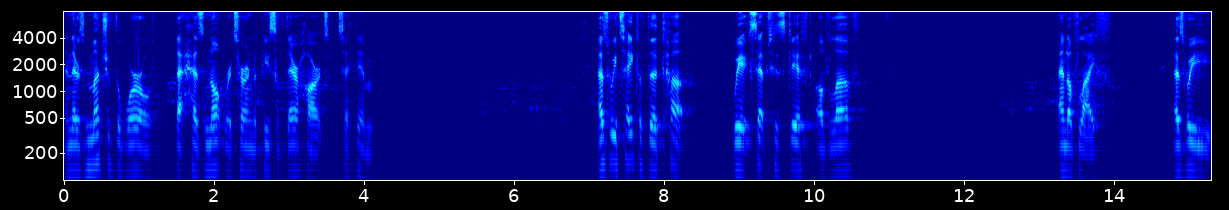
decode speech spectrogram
And there's much of the world that has not returned a piece of their heart to Him. As we take of the cup, we accept His gift of love and of life. As we,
